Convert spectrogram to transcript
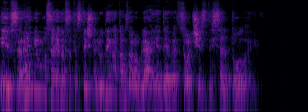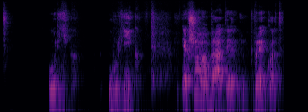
І в середньому середньостатистична людина там заробляє 960 доларів у рік. У рік. Якщо брати приклад,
